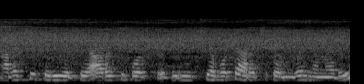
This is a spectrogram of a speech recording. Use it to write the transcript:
அரைச்சி திரி வச்சு அரைச்சி போட்டு மிக்சியை போட்டு அரைச்சிக்கோங்க இந்த மாதிரி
